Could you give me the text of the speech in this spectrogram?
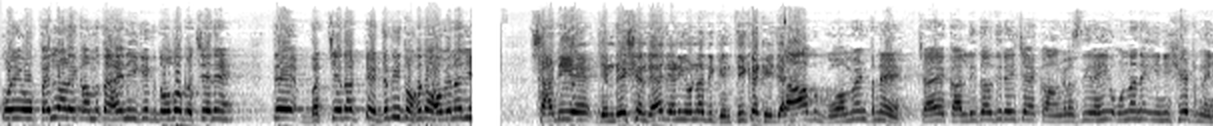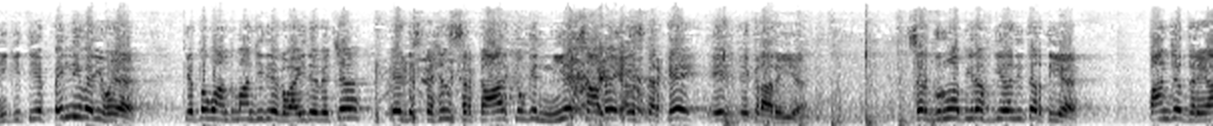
ਕੋਈ ਉਹ ਪਹਿਲਾਂ ਵਾਲੇ ਕੰਮ ਤਾਂ ਹੈ ਨਹੀਂ ਕਿ ਇੱਕ ਦੋ ਦੋ ਬੱਚੇ ਨੇ ਤੇ ਬੱਚੇ ਦਾ ਢਿੱਡ ਵੀ ਦੁਖਦਾ ਹੋਵੇ ਨਾ ਜੀ। ਸਾਡੀ ਇਹ ਜਨਰੇਸ਼ਨ ਰਹਿ ਜਾਣੀ ਉਹਨਾਂ ਦੀ ਗਿਣਤੀ ਘਟੀ ਜਾ ਪੰਜਾਬ ਗਵਰਨਮੈਂਟ ਨੇ ਚਾਹੇ ਅਕਾਲੀ ਦਲ ਦੀ ਰਹੀ ਚਾਹੇ ਕਾਂਗਰਸ ਦੀ ਰਹੀ ਉਹਨਾਂ ਨੇ ਇਨੀਸ਼ੀਏਟ ਨਹੀਂ ਕੀਤੀ ਇਹ ਪਹਿਲੀ ਵਾਰੀ ਹੋਇਆ ਹੈ ਕਿ ਭਗਵੰਤ ਮਾਨ ਜੀ ਦੀ ਅਗਵਾਈ ਦੇ ਵਿੱਚ ਇਹ ਡਿਸਕਸ਼ਨ ਸਰਕਾਰ ਕਿਉਂਕਿ ਨੀਅਤ ਸਾਹਿਬ ਹੈ ਇਸ ਕਰਕੇ ਇਹ ਇਹ ਕਰਾ ਰਹੀ ਹੈ। ਸਰ, ਗੁਰੂਆਂ ਪੀਰਾਂ ਫਕੀਰਾਂ ਦੀ ਧਰਤੀ ਹੈ। ਪੰਜ ਦਰਿਆ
